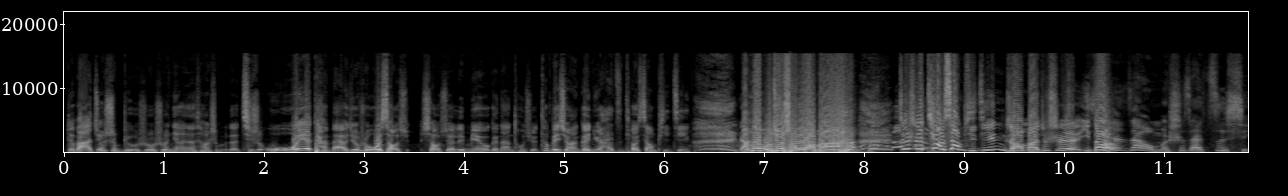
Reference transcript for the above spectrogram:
对吧？就是比如说说娘娘腔什么的。其实我我也坦白，就是我小学小学里面有个男同学特别喜欢跟女孩子跳橡皮筋，然后那不就是我吗？就是跳橡皮筋，你知道吗？就是一到现在我们是在自省，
